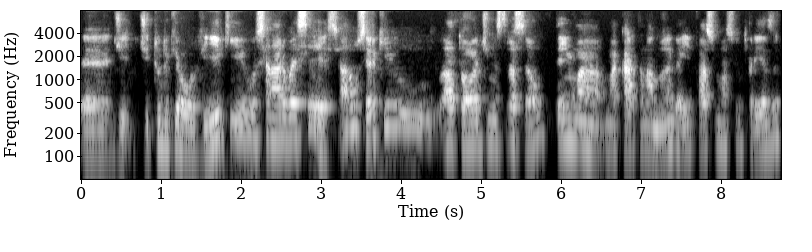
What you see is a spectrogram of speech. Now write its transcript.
é, de, de tudo que eu ouvi, que o cenário vai ser esse, a não ser que o, a atual administração tenha uma, uma carta na manga e faça uma surpresa,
